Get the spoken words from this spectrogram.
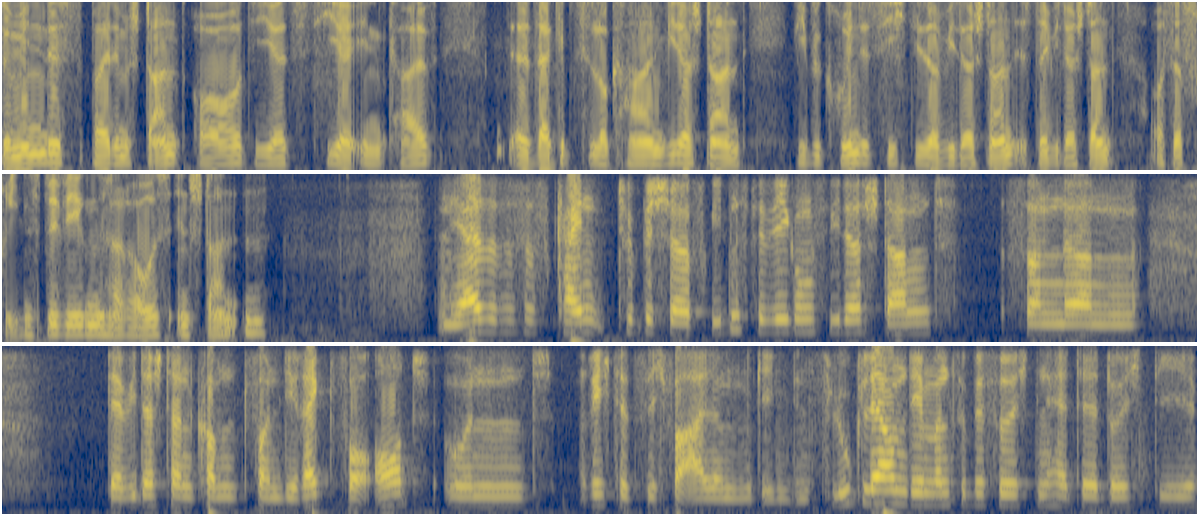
Zumindest bei dem Standort jetzt hier in Kalb, äh, da gibt es lokalen Widerstand. Wie begründet sich dieser Widerstand? Ist der Widerstand aus der Friedensbewegung heraus entstanden? Ja, also das ist kein typischer Friedensbewegungswiderstand, sondern der Widerstand kommt von direkt vor Ort und richtet sich vor allem gegen den Fluglärm, den man zu befürchten hätte durch die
